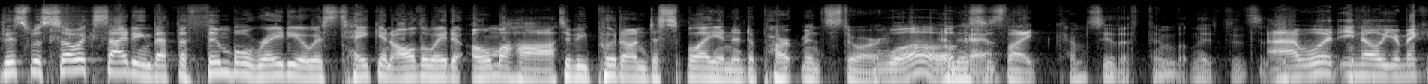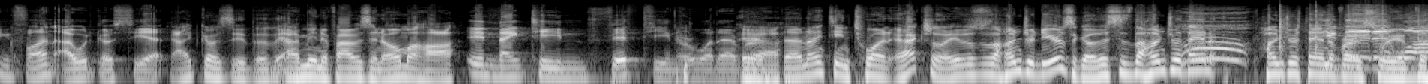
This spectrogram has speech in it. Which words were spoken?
This was so exciting that the thimble radio is taken all the way to Omaha to be put on display in a department store. Whoa, And this is like, come see the thimble. It's- I would, you know, you're making fun. I would go see it I'd go see the. I mean, if I was in Omaha. in 1915 or whatever. Yeah. Uh, 1920. Actually, this was 100 years ago. This is the 100th, an- 100th anniversary it, of the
